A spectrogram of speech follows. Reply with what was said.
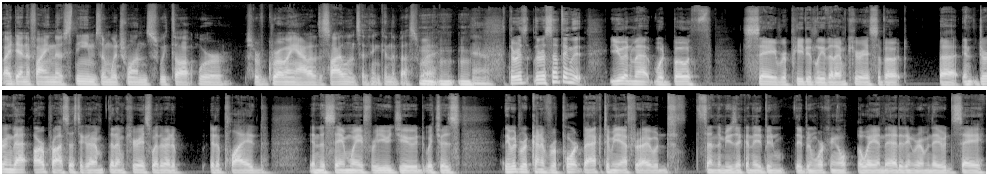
identifying those themes and which ones we thought were sort of growing out of the silence, I think, in the best way. Mm, mm, mm. Yeah. There is there is something that you and Matt would both say repeatedly that I'm curious about uh, in, during that our process that I'm, that I'm curious whether it it applied in the same way for you, Jude, which was they would kind of report back to me after I would send the music and they'd been they'd been working away in the editing room and they would say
